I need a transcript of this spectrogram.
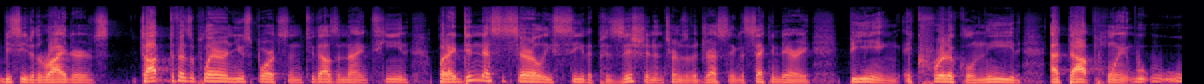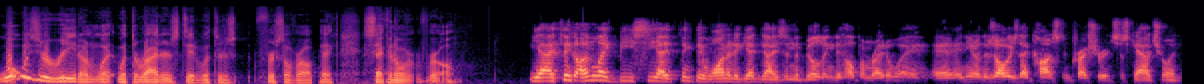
BC to the Riders top defensive player in U Sports in 2019, but I didn't necessarily see the position in terms of addressing the secondary being a critical need at that point. What was your read on what, what the Riders did with their first overall pick, second overall? Yeah, I think unlike BC, I think they wanted to get guys in the building to help them right away. And, and you know, there's always that constant pressure in Saskatchewan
